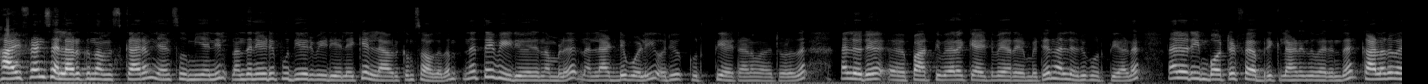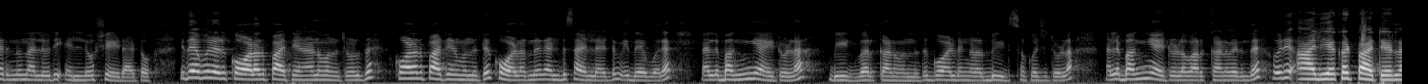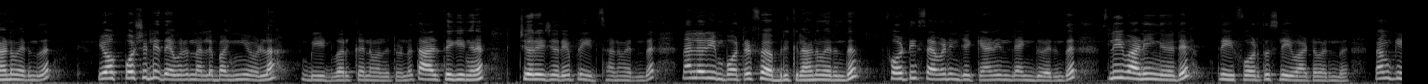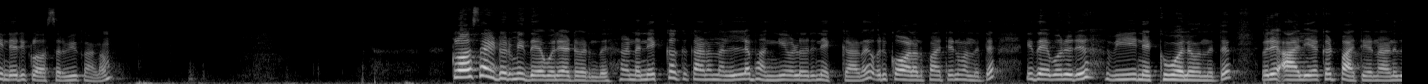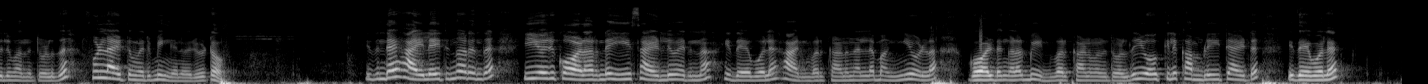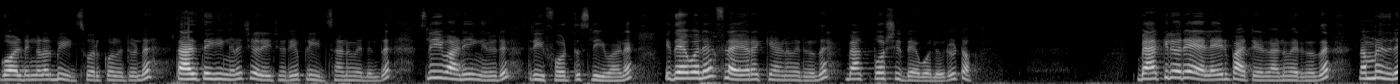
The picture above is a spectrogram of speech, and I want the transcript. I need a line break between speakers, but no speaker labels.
Hi friends എല്ലാവർക്കും നമസ്കാരം. ഞാൻ സുമിയനിൽ നന്ദനയുടെ പുതിയൊരു വീഡിയോയിലേക്ക് എല്ലാവർക്കും സ്വാഗതം. ഇന്നത്തെ വീഡിയോയിൽ നമ്മൾ നല്ല അടിപൊളി ഒരു കുർത്തിയായിട്ടാണ് വന്നിട്ടുള്ളത്. നല്ലൊരു പാർട്ടി വെയർ ഒക്കെ ആയിട്ട് വെയർ ചെയ്യാൻ പറ്റിയ നല്ലൊരു കുർത്തിയാണ്. നല്ലൊരു ഇമ്പോർട്ടഡ് ഫാബ്രിക്കിലാണ് ഇത് വരുന്നത്. കളർ വരുന്നത് നല്ലൊരു യെല്ലോ ഷെയ്ഡാട്ടോ ഇതേപോലെ ഒരു കോളർ പാറ്റേണാണ് വന്നിട്ടുള്ളത്. കോളർ പാറ്റേൺ വന്നിട്ട് കോളറിന്റെ രണ്ട് സൈഡിലായിട്ടും ഇതേപോലെ നല്ല ഭംഗിയായിട്ടുള്ള ബീഡ് വർക്കാണ് വന്നത്. ഗോൾഡൻ കളർ ബീഡ്സ് ഒക്കെ വെച്ചിട്ടുള്ള നല്ല ഭംഗിയായിട്ടുള്ള വർക്കാണ് വരുന്നത്. ഒരു ആലിയ കട്ട് പാറ്റേണിലാണ് വരുന്നത്. യോക്ക് പോഷനിൽ ഇതേപോലെ നല്ല ഭംഗിയുള്ള ബീഡ് വർക്ക് തന്നെ വന്നിട്ടുണ്ട്. താഴത്തേക്ക് ഇങ്ങനെ ചെറിയ ചെറിയ പ്ലീറ്റ്സ് ആണ് വരുന്നത്. നല്ലൊരു ഇമ്പോർട്ടന്റ് ഫാബ്രിക്കിലാണ് വരുന്നത്. ഫോർട്ടി സെവൻ ഇഞ്ചൊക്കെയാണ് ഇൻ ലെങ്ത് വരുന്നത്. സ്ലീവാണ് ഇങ്ങനെ ഒരു ത്രീ ഫോർത്ത് സ്ലീവായിട്ട് വരുന്നത്. നമുക്ക് ഇതിന്റെ ഒരു ക്ലോസർ വ്യൂ കാണാം. ക്ലോസ് ആയിട്ട് വരുമ്പോൾ ഇതേപോലെ ആയിട്ട് വരുന്നത്. കണ്ട? നെക്കൊക്കെ കാണാൻ നല്ല ഭംഗിയുള്ള ഒരു നെക്കാണ് ഒരു കോളർ പാറ്റേൺ വന്നിട്ട് ഇതേപോലെ ഒരു വി നെക്ക് പോലെ വന്നിട്ട് ഒരു ആലിയ കട്ട് പാറ്റേൺ ആണ് ഇതിൽ വന്നിട്ടുള്ളത്. ഫുള്ളായിട്ടും വരുമ്പോൾ ഇങ്ങനെ ഒരു കേട്ടോ. ഇതിന്റെ ഹൈലൈറ്റ് എന്ന് പറയുന്നത് ഈ ഒരു കോളറിന്റെ ഈ സൈഡിൽ വരുന്ന ഇതേപോലെ ഹാൻഡ് വർക്കാണ് നല്ല ഭംഗിയുള്ള ഗോൾഡൻ കളർ ബീഡ് വർക്കാണ് വന്നിട്ടുള്ളത്. യോക്കിൽ കംപ്ലീറ്റ് ആയിട്ട് ഇതേപോലെ ഗോൾഡൻ കളർ ബീഡ്സ് വർക്ക് വന്നിട്ടുണ്ട്. താഴത്തേക്ക് ഇങ്ങനെ ചെറിയ ചെറിയ പ്ലീറ്റ്സ് ആണ് വരുന്നത്. സ്ലീവാണ് ഇങ്ങനെ ഒരു ത്രീ ഫോർത്ത് സ്ലീവാണ് ഇതേപോലെ ഫ്ലെയർ ഒക്കെയാണ് വരുന്നത്. ബാക്ക് പോർഷൻ ഇതേപോലെ ഒരു കേട്ടോ ബാക്കിൽ ഒരു എലൈൻ പാറ്റേണിലാണ് വരുന്നത്. നമ്മളിതിൽ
